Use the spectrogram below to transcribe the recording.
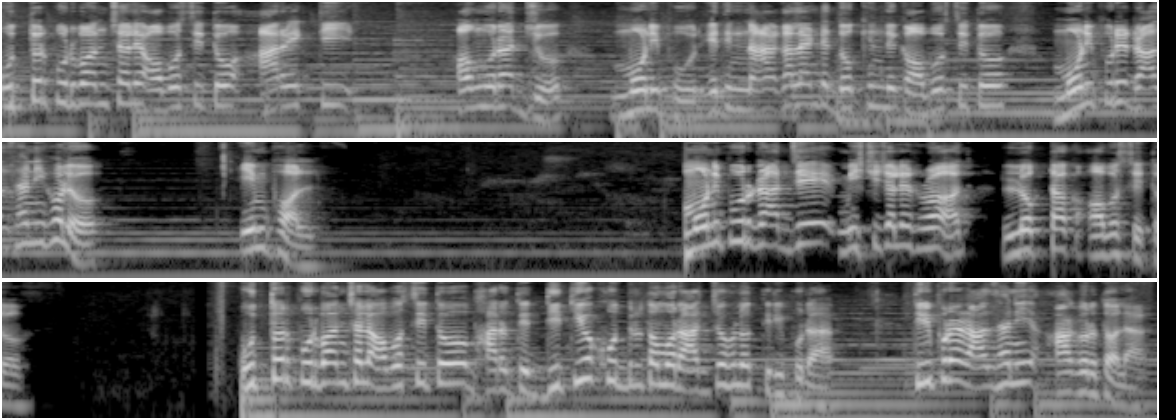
উত্তর পূর্বাঞ্চলে অবস্থিত আর একটি অঙ্গরাজ্য, মণিপুর। এটি নাগাল্যান্ডের দক্ষিণ দিকে অবস্থিত। মণিপুরের রাজধানী হল ইম্ফল। মণিপুর রাজ্যে মিষ্টি জলের হ্রদ লোকটক অবস্থিত। উত্তর পূর্বাঞ্চলে অবস্থিত ভারতের দ্বিতীয় ক্ষুদ্রতম রাজ্য হল ত্রিপুরা। ত্রিপুরার রাজধানী আগরতলা।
